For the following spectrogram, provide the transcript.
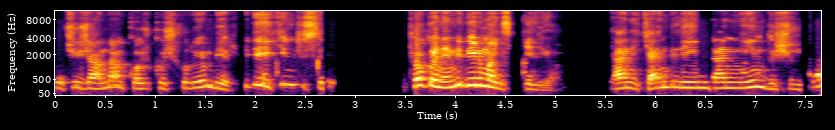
taşıyacağından kuşkuluyum bir. Bir de ikincisi çok önemli 1 Mayıs geliyor. Yani kendiliğindenliğin dışında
